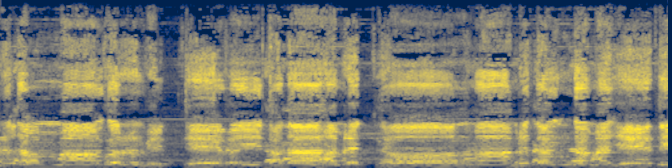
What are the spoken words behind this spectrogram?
मृतम् मा कुर्वित्येवै तदाह मृत्योर्मा मृतङ्गमयेति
